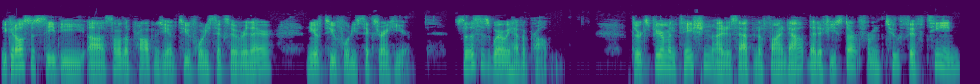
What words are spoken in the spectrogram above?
You could also see the uh, some of the problems. You have 246 over there and you have 246 right here. So this is where we have a problem. Through experimentation, I just happened to find out that if you start from 215,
